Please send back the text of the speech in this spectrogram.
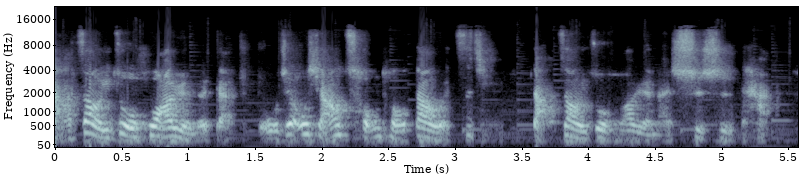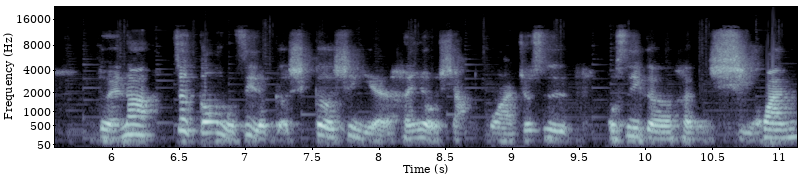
打造一座花园的感觉。我觉得我想要从头到尾自己打造一座花园来试试看。对，那这跟我自己的个性个性也很有相关，就是我是一个很喜欢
